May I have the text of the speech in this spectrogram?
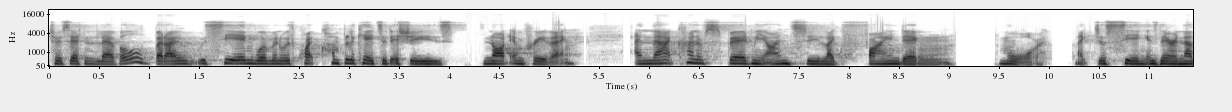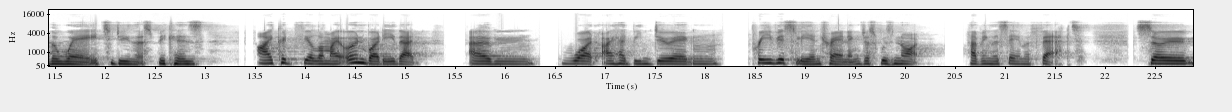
to a certain level, but I was seeing women with quite complicated issues not improving. And that kind of spurred me on to like finding more, like just seeing, is there another way to do this? Because I could feel on my own body that um, what I had been doing previously in training just was not having the same effect. So,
